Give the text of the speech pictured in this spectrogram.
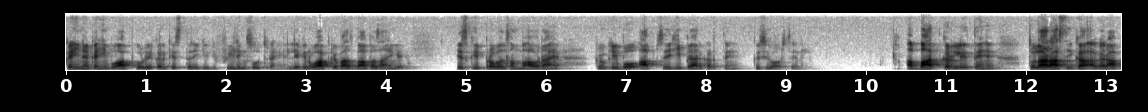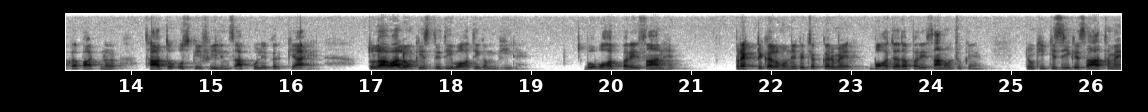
कहीं ना कहीं वो आपको लेकर के इस तरीके की फीलिंग सोच रहे हैं। लेकिन वो आपके पास वापस आएँगे, इसकी प्रबल संभावना है। क्योंकि वो आपसे ही प्यार करते हैं, किसी और से नहीं। अब बात कर लेते हैं, तुला राशि का अगर आपका पार्टनर था तो उसकी फीलिंग्स आपको लेकर क्या है? तुला वालों की स्थिति बहुत ही गंभीर है। वो बहुत परेशान हैं। प्रैक्टिकल होने के चक्कर में बहुत ज़्यादा परेशान हो चुके हैं, क्योंकि किसी के साथ में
